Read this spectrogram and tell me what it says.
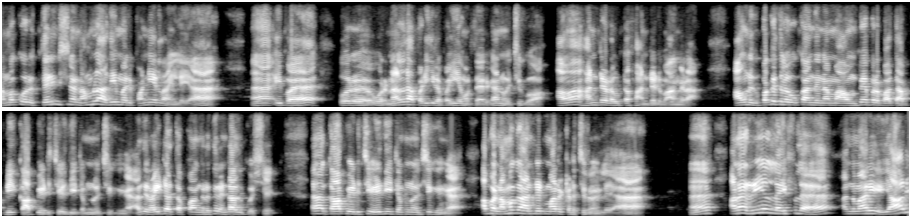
நமக்கு ஒரு தெரிஞ்சுச்சுன்னா நம்மளும் அதே மாதிரி பண்ணிடலாம் இல்லையா? இப்ப ஒரு ஒரு நல்லா படிக்கிற பையன் ஒருத்தன் இருக்கான்னு வச்சுக்குவோம் அவன் ஹண்ட்ரட் அவுட் ஆஃப் ஹண்ட்ரட் வாங்குறான். அவனுக்கு பக்கத்துல உட்காந்து நம்ம அவன் பேப்பரை பார்த்து அப்படி காப்பி அடிச்சு எழுதிட்டோம்னு வச்சுக்கோங்க. அது ரைட்டா தப்பாங்கிறது ரெண்டாவது கொஸ்டின் காப்பி அடிச்சு எழுதிட்டோம்னு வச்சுக்கோங்க. அப்ப நமக்கு ஹண்ட்ரட் மார்க் கிடைச்சிடும் இல்லையா? ஆனா ரியல் லைஃப்ல அந்த மாதிரி யாரு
